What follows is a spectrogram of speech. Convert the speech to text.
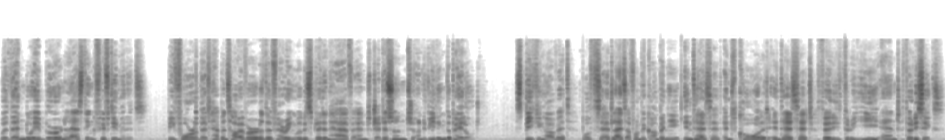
will then do a burn lasting 15 minutes. Before that happens however, the fairing will be split in half and jettisoned, unveiling the payload. Speaking of it, both satellites are from the company Intelsat and called Intelsat 33E and 36.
